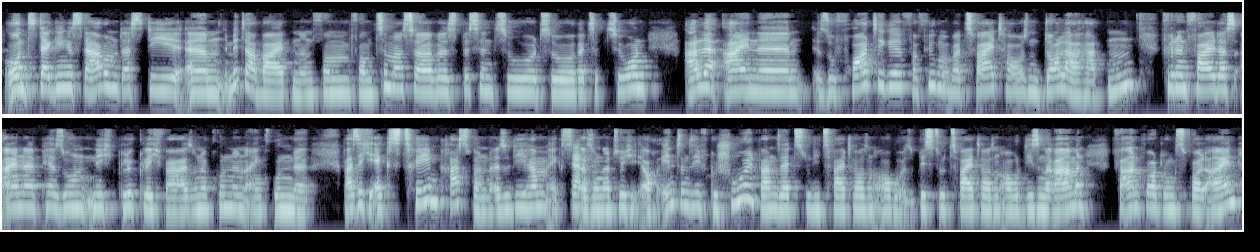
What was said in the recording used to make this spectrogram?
Und da ging es darum, dass die ähm, Mitarbeitenden vom, vom Zimmerservice bis hin zu, zur Rezeption alle eine sofortige Verfügung über 2000 Dollar hatten für den Fall, dass eine Person nicht glücklich war, also eine Kundin, ein Kunde. Was ich extrem krass fand. Also die haben ex ja. also natürlich auch intensiv geschult. Wann setzt du die 2000 Euro, also bist du 2000 Euro diesen Rahmen verantwortungsvoll ein,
